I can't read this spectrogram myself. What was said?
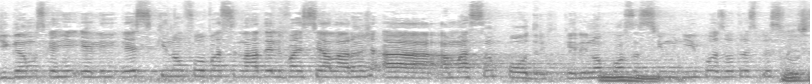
digamos que a gente- ele, esse que não for vacinado, ele vai ser a laranja, a, a maçã podre, que ele não possa se unir com as outras pessoas.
